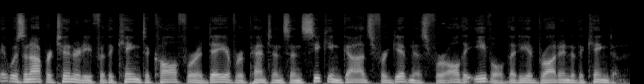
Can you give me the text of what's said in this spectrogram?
It was an opportunity for the king to call for a day of repentance and seeking God's forgiveness for all the evil that he had brought into the kingdom.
